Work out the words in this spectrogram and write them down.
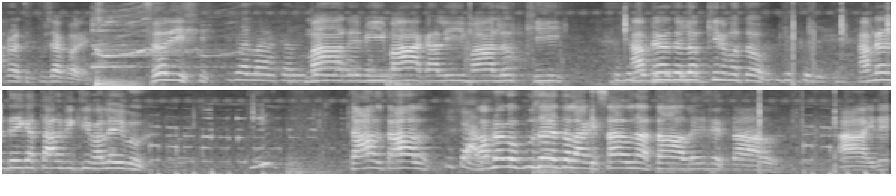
আপনারা তো পূজা করে। সরি। মা দেবী মা কালী মা লক্ষ্মী। আপনিও তো লক্ষ্মীর মতো। আমরা দেখে তাল বিক্রি ভালো হইব। তাল তাল। আপনাকে পূজায় তো লাগে চাল না তাল এই যে তাল। আয় রে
